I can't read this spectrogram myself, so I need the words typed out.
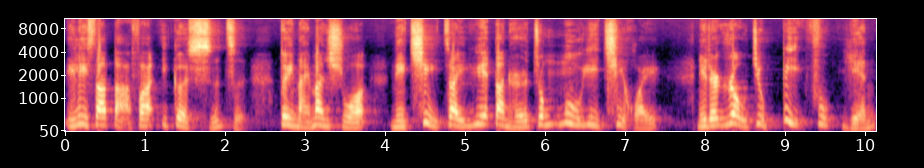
以利沙打发一个使者对乃曼说：“你去在约旦河中沐浴气回，你的肉就必复原，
